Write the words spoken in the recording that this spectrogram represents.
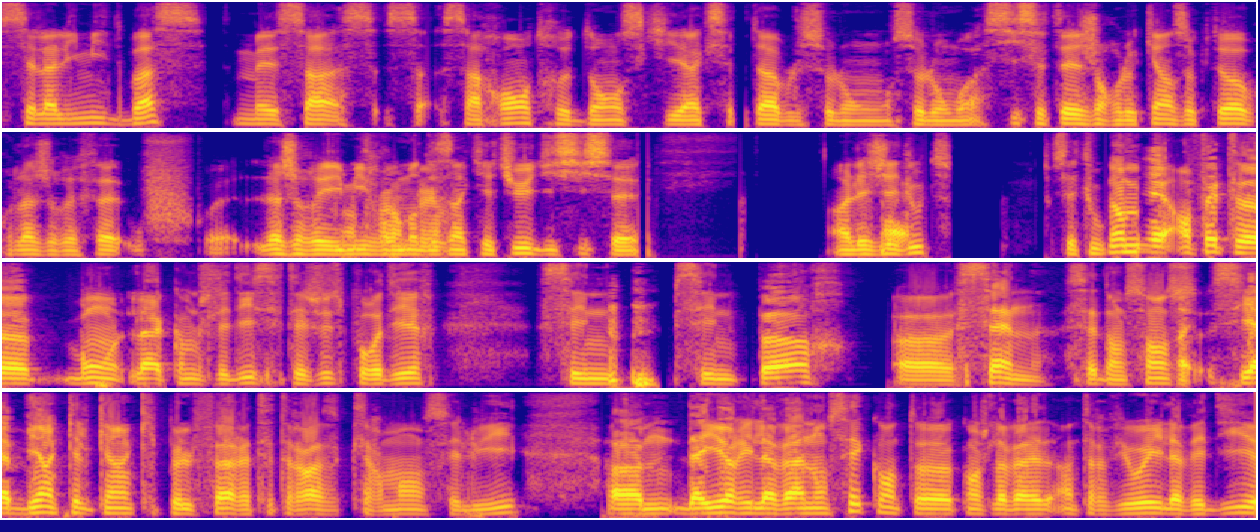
c'est la limite basse, mais ça, ça, rentre dans ce qui est acceptable selon, selon moi. Si c'était genre le 15 octobre, là j'aurais fait, ouf, là j'aurais émis vraiment des inquiétudes. Ici c'est un léger doute, c'est tout. Non mais en fait, euh, bon là comme je l'ai dit, c'était juste pour dire, c'est une, c'est une peur euh, saine. C'est dans le sens, s'il y a bien quelqu'un qui peut le faire, etc. Clairement, c'est lui. Euh, d'ailleurs, il avait annoncé quand quand je l'avais interviewé, il avait dit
